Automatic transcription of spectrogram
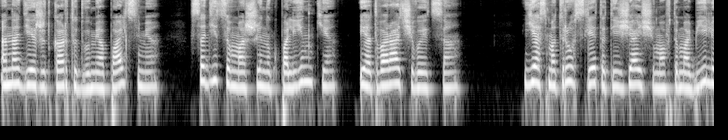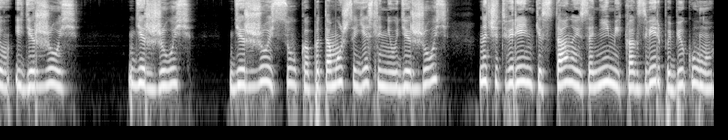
Она держит карту двумя пальцами, садится в машину к Полинке и отворачивается. Я смотрю вслед отъезжающему автомобилю и держусь. Держусь, держусь, сука, потому что если не удержусь, на четвереньки стану и за ними, как зверь, побегу.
